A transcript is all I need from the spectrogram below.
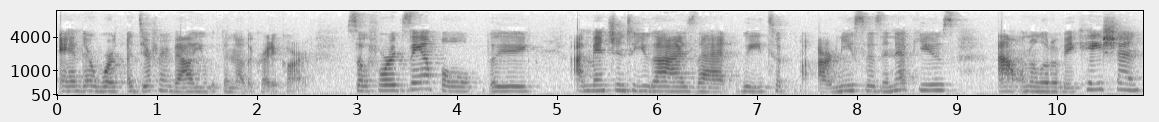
and they're worth a different value with another credit card. So for example, the I mentioned to you guys that we took our nieces and nephews out on a little vacation.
